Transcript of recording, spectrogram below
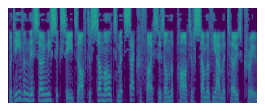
But even this only succeeds after some ultimate sacrifices on the part of some of Yamato's crew.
